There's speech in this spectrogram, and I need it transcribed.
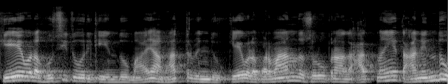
ಕೇವಲ ಹುಸಿ ತೋರಿಕೆ ಎಂದು ಮಾಯಾ ಮಾತ್ರವೆಂದು, ಕೇವಲ ಪರಮಾನಂದ ಸ್ವರೂಪನಾದ ಆತ್ಮನೇ ತಾನೆಂದು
